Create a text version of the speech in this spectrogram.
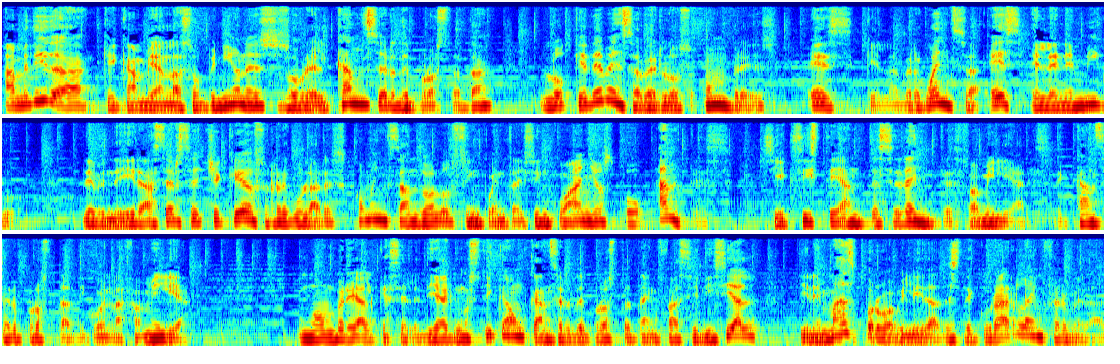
A medida que cambian las opiniones sobre el cáncer de próstata, lo que deben saber los hombres es que la vergüenza es el enemigo. Deben de ir a hacerse chequeos regulares comenzando a los 55 años o antes, si existe antecedentes familiares de cáncer prostático en la familia. Un hombre al que se le diagnostica un cáncer de próstata en fase inicial tiene más probabilidades de curar la enfermedad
